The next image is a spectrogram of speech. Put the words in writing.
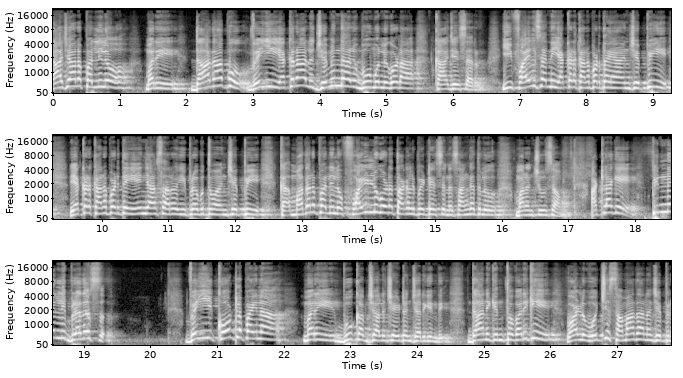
రాజాలపల్లిలో మరి దాదాపు వెయ్యి ఎకరాలు జమీందారు భూముల్ని కూడా కాజేశారు. ఈ ఫైల్స్ అన్ని ఎక్కడ కనపడతాయా అని చెప్పి ఎక్కడ కనపడితే ఏం చేస్తారో ఈ ప్రభుత్వం అని చెప్పి మదనపల్లిలో ఫైళ్ళు కూడా తగలపెట్టేసిన సంగతులు మనం చూసాం. అట్లాగే పిన్నెల్లి బ్రదర్స్ వెయ్యి కోట్ల పైన మరి భూ కబ్జాలు చేయటం జరిగింది. దానికి ఇంతవరకు వాళ్ళు వచ్చి సమాధానం చెప్పిన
